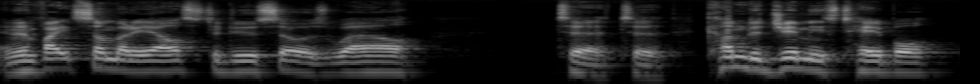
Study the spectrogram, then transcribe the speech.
and invite somebody else to do so as well, to, to come to Jimmy's table,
